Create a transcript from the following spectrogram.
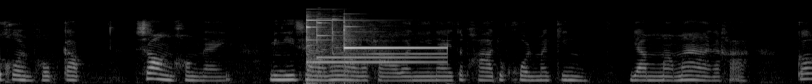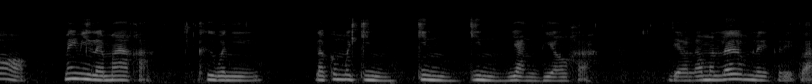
ุกคนพบกับช่องของนายมินิชาแนลนะคะ วันนี้นายจะพาทุกคนมากินยำมาม่านะคะ ก็ไม่มีอะไรมากค่ะ คือวันนี้เราก็มากินกินกินอย่างเดียวค่ะ เดี๋ยวเรามาเริ่มเลยกันดีกว่า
